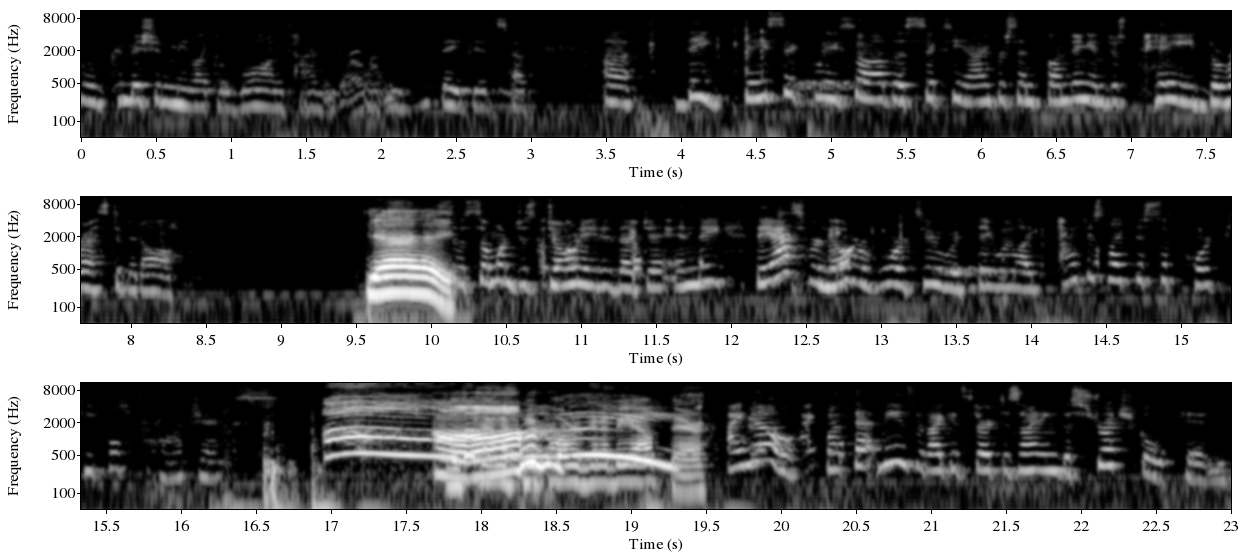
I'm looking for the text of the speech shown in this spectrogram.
who commissioned me like a long time ago and they did stuff. Uh, they basically saw the 69% funding and just paid the rest of it off. Yay! So someone just donated that, j- and they they asked for no reward too. They were like, "I just like to support people's projects." Oh, kind Aww. of people are gonna be out there. I know, but that means that I could start designing the stretch goal pin,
